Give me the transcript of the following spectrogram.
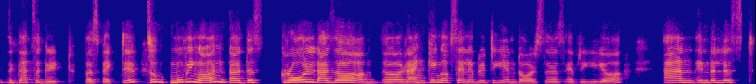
That's a great perspective. So, moving on, uh, this Kroll does a uh, ranking of celebrity endorsers every year. And in the list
